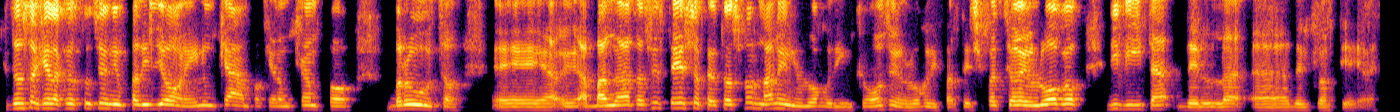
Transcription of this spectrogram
piuttosto che la costruzione di un padiglione in un campo che era un campo bruto, eh, abbandonato a se stesso, per trasformarlo in un luogo di incontro, in un luogo di partecipazione, in un luogo di vita del, uh, del quartiere.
